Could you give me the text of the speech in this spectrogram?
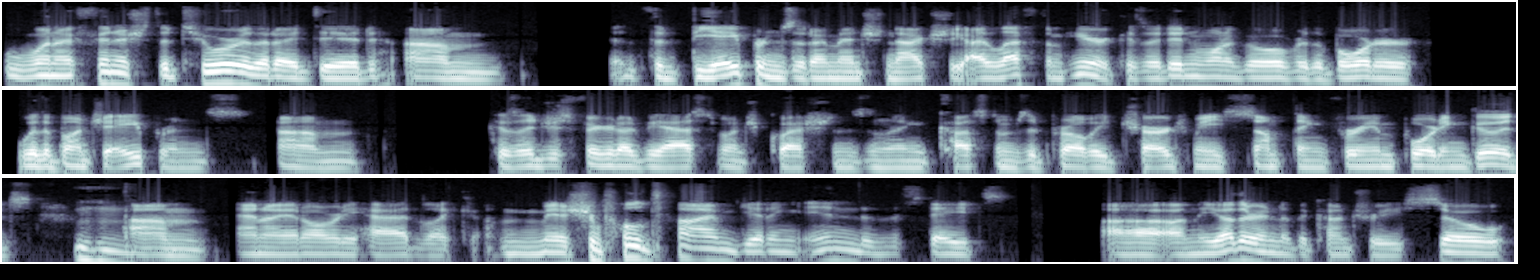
when I finished the tour that I did, um, the the aprons that I mentioned actually I left them here because I didn't want to go over the border with a bunch of aprons. Um, because I just figured I'd be asked a bunch of questions, and then customs would probably charge me something for importing goods. Mhm. Um, and I had already had like a miserable time getting into the states uh, on the other end of the country. So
